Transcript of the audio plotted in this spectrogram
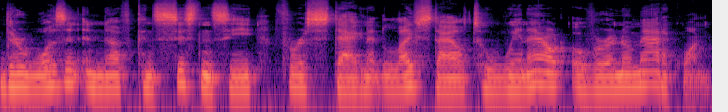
there wasn't enough consistency for a stagnant lifestyle to win out over a nomadic one.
